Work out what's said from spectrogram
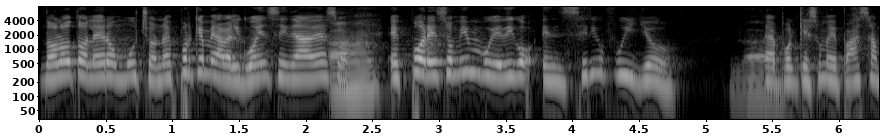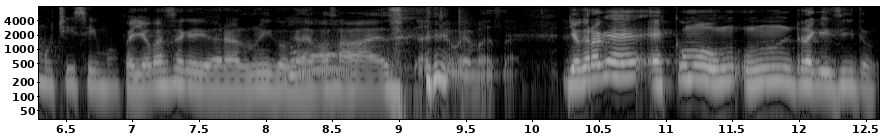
no lo tolero mucho. No es porque me avergüence ni nada de eso. Es por eso mismo, yo digo, ¿en serio fui yo? O sea, porque eso me pasa muchísimo. Pues yo pensé que yo era el único que le pasaba eso. Yo creo que es como un, un requisito.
